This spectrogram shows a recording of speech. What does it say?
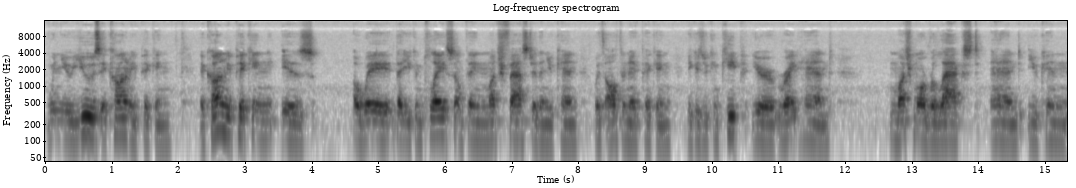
when you use economy picking, economy picking is a way that you can play something much faster than you can with alternate picking because you can keep your right hand much more relaxed and you can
